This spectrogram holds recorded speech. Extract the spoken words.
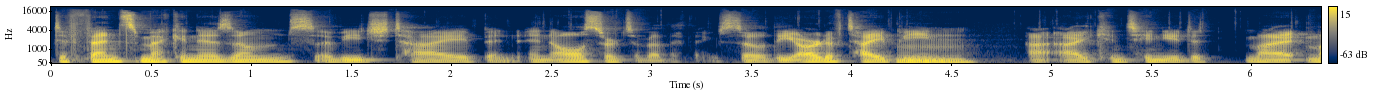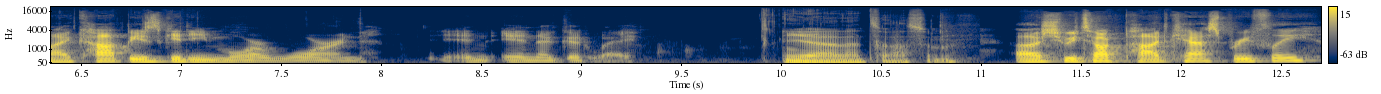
defense mechanisms of each type and, and all sorts of other things. So the art of typing mm. I, I continue to my my copy is getting more worn in in a good way. Yeah that's awesome. Uh, should we talk podcast briefly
